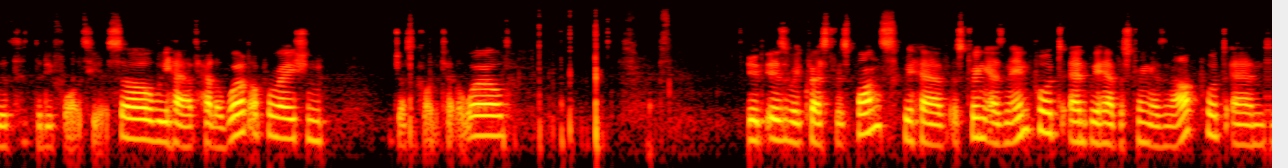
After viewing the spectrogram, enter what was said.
with the defaults here. So we have hello world operation, just call it hello world. It is request response. We have a string as an input and we have a string as an output and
